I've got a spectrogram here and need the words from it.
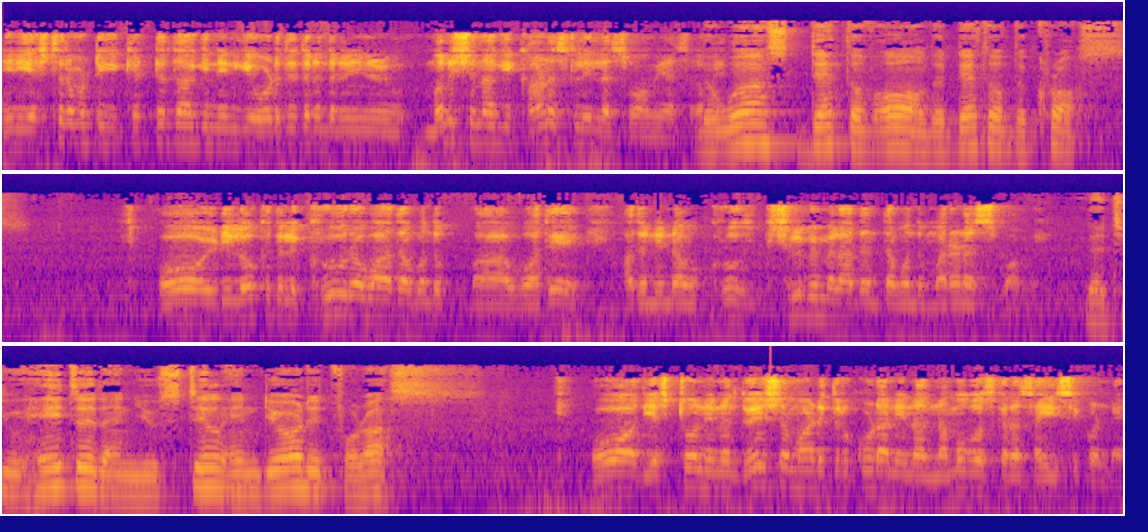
ನೀನು ಎಷ್ಟರ ಮಟ್ಟಿಗೆ ಕೆಟ್ಟದಾಗಿ ನಿನಗೆ ಹೊಡೆದಿದ್ದರಿಂದ ನೀನು ಮನುಷ್ಯನಾಗಿ ಕಾಣಿಸ್ಲಿಲ್ಲ ಸ್ವಾಮಿ ಆ The ಸಮಯದಲ್ಲಿ. worst death of all, the death of the cross. ಓ ಇಡೀ ಲೋಕದಲ್ಲಿ ಕ್ರೂರವಾದ ಒಂದು ಆ, ವಧೆ ಅದು ನಿನ್ನ ಕ್ರೂ ಶಿಲುಬೆ ಮೇಲಾದಂತ ಒಂದು ಮರಣ ಸ್ವಾಮಿ That you hated and you still endured it for us. ಓ ಅದು ಎಷ್ಟೋ ನೀನು ದ್ವೇಷ ಮಾಡಿದ್ರು ಕೂಡ ನೀನು ಅದು ನಮಗೋಸ್ಕರ ಸಹಿಸಿಕೊಂಡೆ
